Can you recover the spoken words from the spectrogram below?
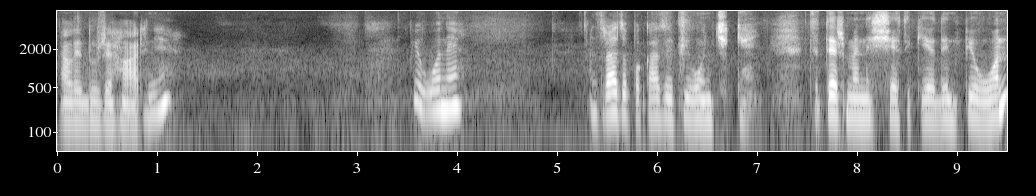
але дуже гарні. Піони. Зразу показую піончики. Це теж в мене ще такий один піон.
